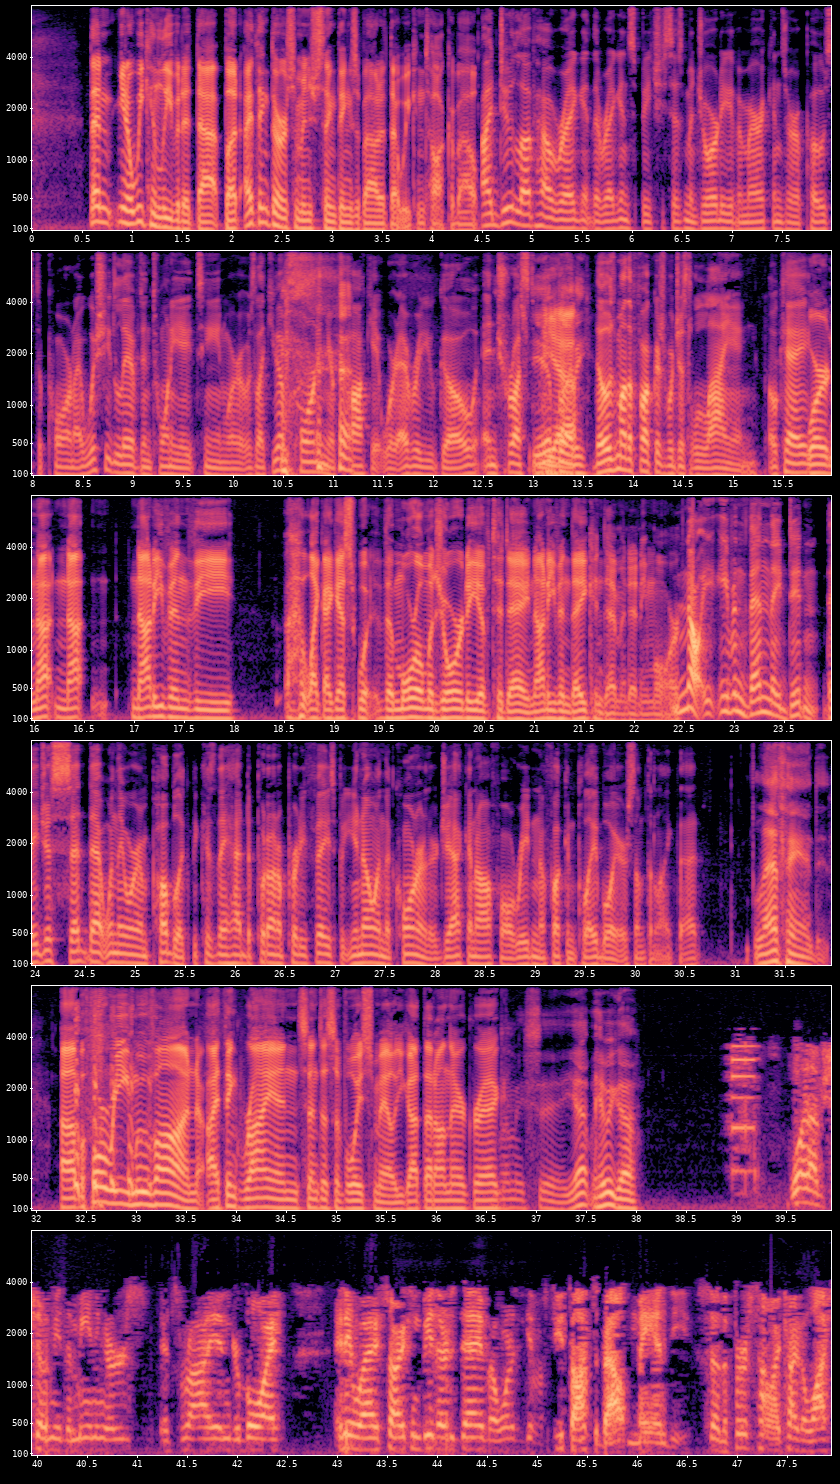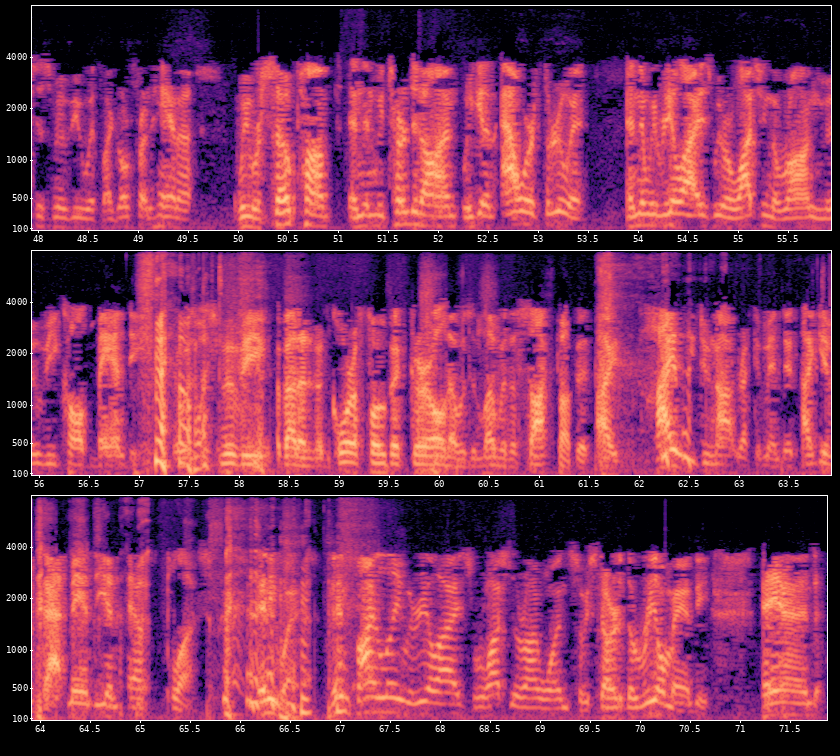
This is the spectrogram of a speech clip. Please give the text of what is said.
then you know we can leave it at that. But I think there are some interesting things about it that we can talk about. I do love how Reagan, the Reagan speech, he says majority of Americans are opposed to porn. I wish he lived in 2018, where it was like you have porn in your pocket wherever you go, and trust yeah, me, Yeah. buddy. those motherfuckers were just lying. Okay, Or not not not even the like I guess what the moral majority of today, not even they condemn it anymore. no, e- even then they didn't. They just said that when they were in public because they had to put on a pretty face. But you know, in the corner, they're jacking off while reading a fucking Playboy or something like that. left-handed. Uh, before we move on, I think Ryan sent us a voicemail. You got that on there, Greg? Let me see. Yep, here we go. What up, show me the meaningers? It's Ryan, your boy. Anyway, sorry I couldn't be there today, but I wanted to give a few thoughts about Mandy. So the first time I tried to watch this movie with my girlfriend Hannah, we were so pumped, and then we turned it on. We get an hour through it, and then we realized we were watching the wrong movie called Mandy. It was this movie about an agoraphobic girl that was in love with a sock puppet. I highly do not recommend it. I give that Mandy an F plus. Anyway, then finally we realized we're watching the wrong one, so we started the real Mandy. And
